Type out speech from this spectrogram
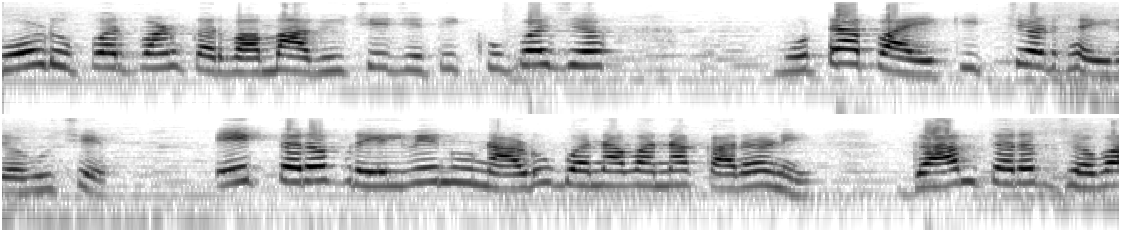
રોડ ઉપર પણ કરવામાં આવ્યું છે, જેથી ખૂબ જ મોટા પાયે કિચડ થઈ રહ્યું છે. એક તરફ રેલવેનું નાડું બનાવવાના કારણે ગામ તરફ જવા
